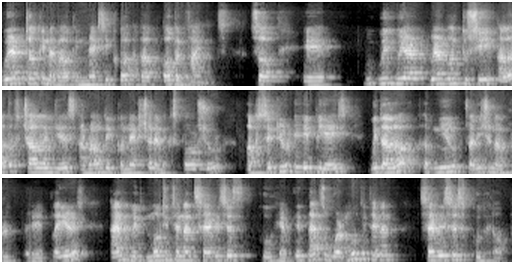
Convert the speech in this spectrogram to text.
We're talking about in Mexico about open finance. So uh, we, we, are, we are going to see a lot of challenges around the connection and exposure of secure APIs with a lot of new traditional uh, players and with multi-tenant services could help. That's where multi-tenant services could help.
